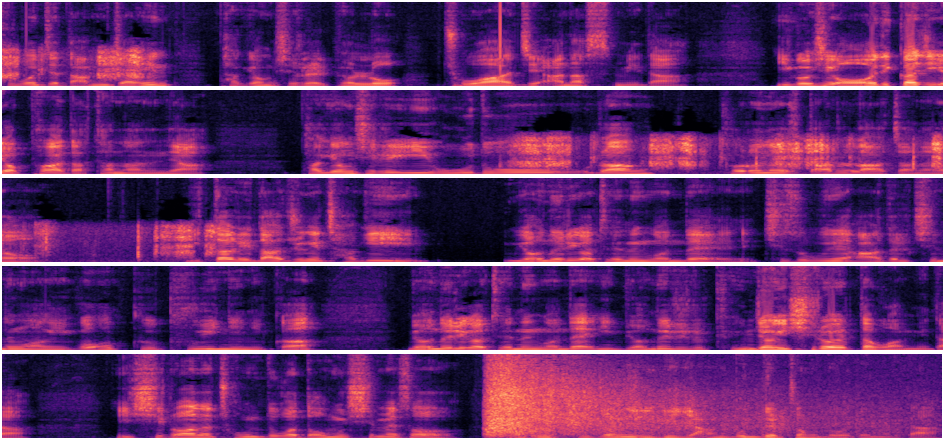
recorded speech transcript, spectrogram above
두 번째 남자인 박영실을 별로 좋아하지 않았습니다. 이것이 어디까지 여파가 나타나느냐? 박영실이 이 오도랑 결혼해서 딸을 낳았잖아요. 이 딸이 나중에 자기 며느리가 되는 건데 지소 부인의 아들 진흥왕이고 그 부인이니까 며느리가 되는 건데 이 며느리를 굉장히 싫어했다고 합니다. 이 싫어하는 정도가 너무 심해서 나중에 부정이 이게 양분될 정도가 됩니다.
